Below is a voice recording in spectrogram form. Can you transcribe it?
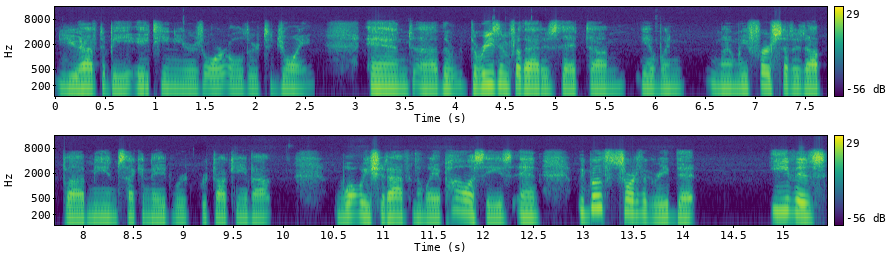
you have to be 18 years or older to join, and uh, the the reason for that is that um, you know when when we first set it up, uh, me and Second Aid were, were talking about what we should have in the way of policies, and we both sort of agreed that Eve is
